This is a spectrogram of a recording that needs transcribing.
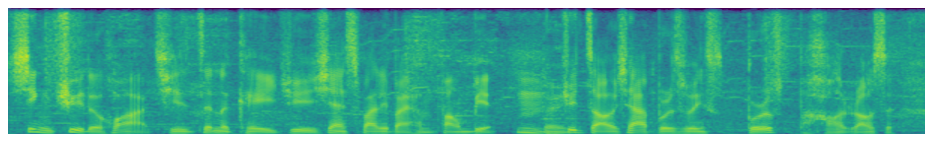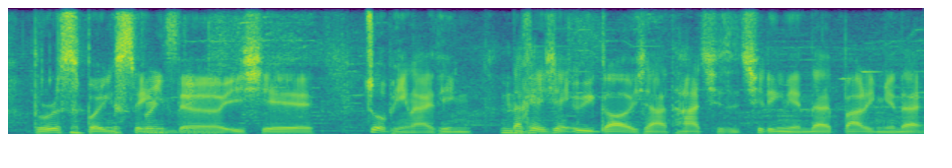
兴趣的话，其实真的可以去，现在 Spotify 很方便，嗯。去找一下 Bruce Springs Bruce 好饶舌 Bruce Springsteen Springsteen 的一些作品来听。嗯。那可以先预告一下，他其实七零年代、八零年代、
